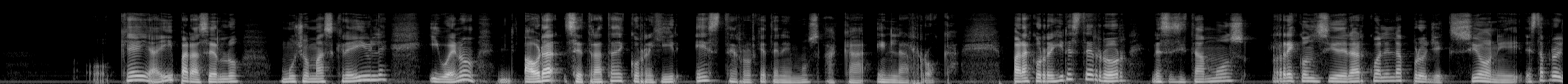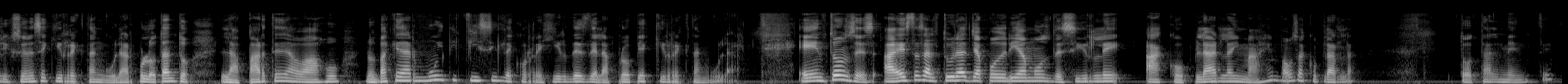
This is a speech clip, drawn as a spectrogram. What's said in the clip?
Ok, ahí para hacerlo mucho más creíble. Y bueno, ahora se trata de corregir este error que tenemos acá en la roca. Para corregir este error necesitamos reconsiderar cuál es la proyección y esta proyección es rectangular por lo tanto la parte de abajo nos va a quedar muy difícil de corregir desde la propia rectangular entonces a estas alturas ya podríamos decirle acoplar la imagen vamos a acoplarla totalmente.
